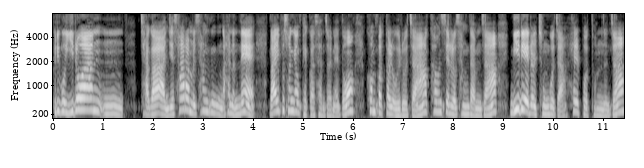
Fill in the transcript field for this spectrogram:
그리고 이러한 음, 자가 이제 사람을 상징하는데 라이프 성경 백과산전에도 컴포털 의료자, 카운셀러 상담자, 미래를 중보자, 헬퍼 돕는 자,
